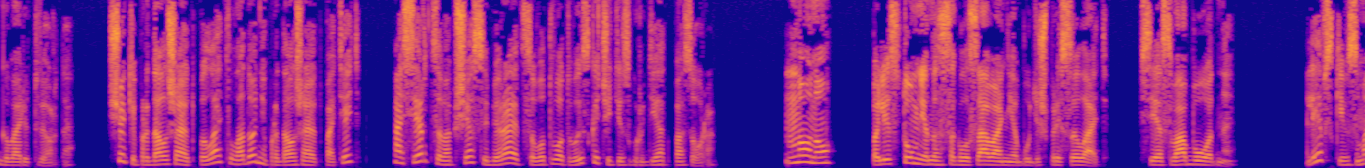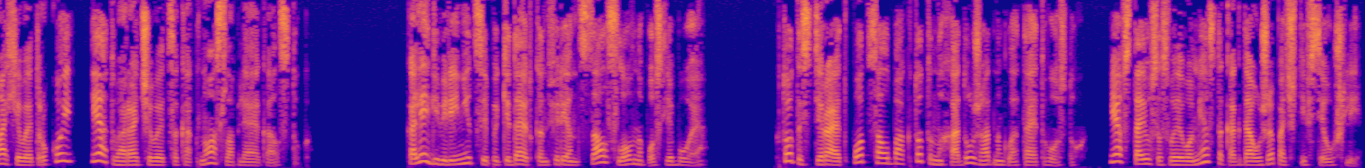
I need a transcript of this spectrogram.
говорю твердо. Щеки продолжают пылать, ладони продолжают потеть, а сердце вообще собирается вот-вот выскочить из груди от позора. Ну-ну, по листу мне на согласование будешь присылать. Все свободны. Левский взмахивает рукой и отворачивается к окну, ослабляя галстук. Коллеги вереницей покидают конференц-зал словно после боя. Кто-то стирает пот со лба, кто-то на ходу жадно глотает воздух. Я встаю со своего места, когда уже почти все ушли.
